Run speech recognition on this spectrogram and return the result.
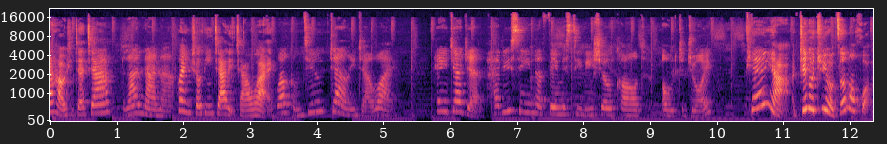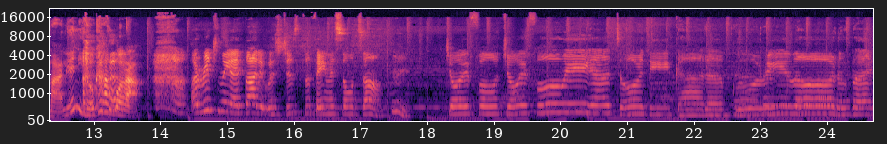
家好，我是佳佳， And I'm Nana. 欢迎收听家里家外。 Welcome to Jolly Jawai. Hey Jaja, have you seen a famous TV show called Ode to Joy? 天呀，这个剧有这么火吗？连你都看过了？ Originally, I thought it was just the famous old song. 嗯， Joyful, joyful, we adore thee, God of glory, Lord of light.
